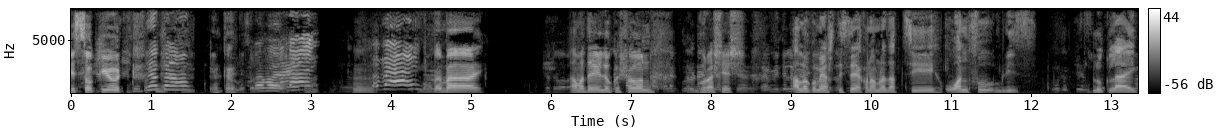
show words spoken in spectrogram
it's so cute bye bye আমাদের এই লোকেশন ঘোরা শেষ। আলো কমে আসতেছে এখন আমরা যাচ্ছি ওয়ানফু bridge look like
